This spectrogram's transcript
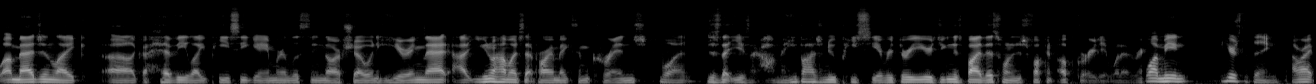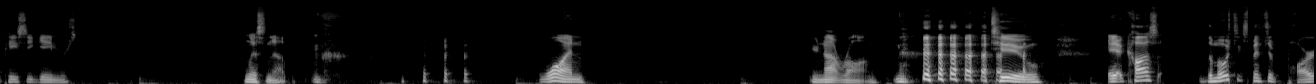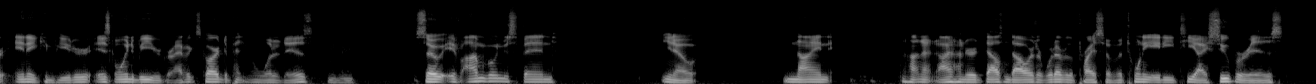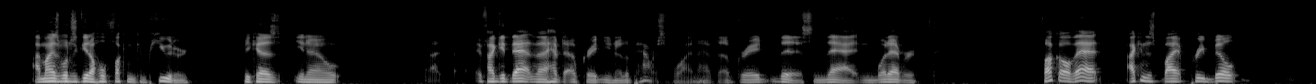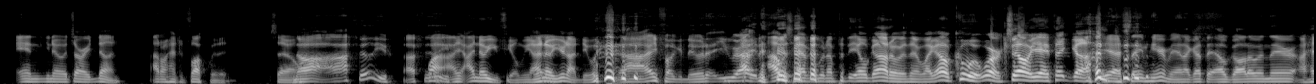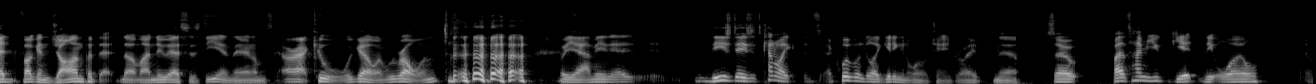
imagine like uh, like a heavy like PC gamer listening to our show and hearing that. Uh, you know how much that probably makes him cringe. what? Just that he's like, oh man, he buys a new PC every three years. You can just buy this one and just fucking upgrade it, whatever. Well, I mean, here's the thing. All right, PC gamers, listen up. One, you're not wrong. Two, it costs the most expensive part in a computer is going to be your graphics card, depending on what it is. Mhm. So if I'm going to spend, you know, nine nine hundred thousand dollars or whatever the price of a 2080 Ti Super is, I might as well just get a whole fucking computer, because you know, if I get that, and I have to upgrade, you know, the power supply, and I have to upgrade this and that and whatever. Fuck all that. I can just buy it pre-built, and you know it's already done. I don't have to fuck with it. So No, I feel you. I feel well, you. I, I know you feel me. I know you're not doing it. nah, I ain't fucking doing it. You right. I, I was happy when I put the Elgato in there. I'm like, oh, cool, it works. Oh yeah, thank God. yeah, same here, man. I got the Elgato in there. I had fucking John put that no, my new SSD in there, and I'm like, all right, cool, we're going, we're rolling. But yeah, I mean, it, these days it's kind of like it's equivalent to like getting an oil change, right? yeah, So by the time you get the oil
